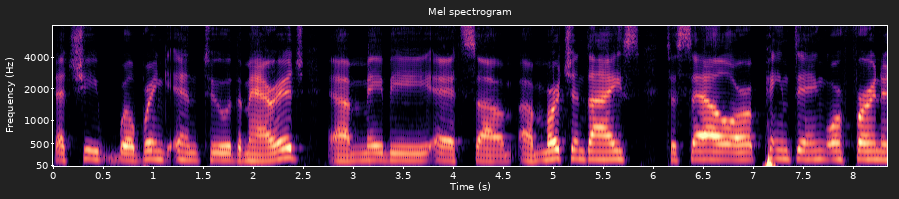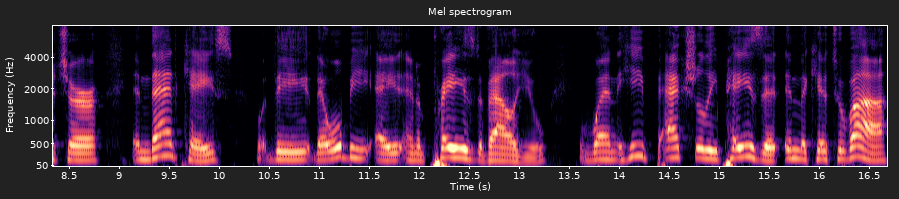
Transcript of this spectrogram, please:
that she will bring into the marriage, uh, maybe it's um, merchandise to sell, or painting, or furniture. In that case, the there will be a an appraised value when he actually pays it in the ketubah,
